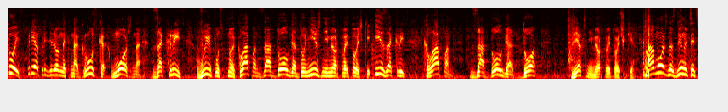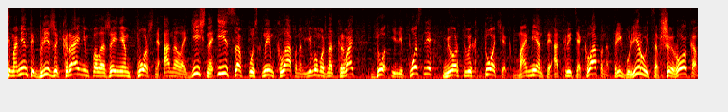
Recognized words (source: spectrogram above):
То есть при определенных нагрузках можно закрыть выпускной клапан задолго до нижней мертвой точки и закрыть клапан задолго до верхней мертвой точки. А можно сдвинуть эти моменты ближе к крайним положениям поршня. Аналогично и со впускным клапаном. Его можно открывать до или после мертвых точек. Моменты открытия клапанов регулируются в широком,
